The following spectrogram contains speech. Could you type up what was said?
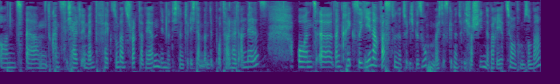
und ähm, du kannst dich halt im Endeffekt Zumba Instructor werden, indem du dich natürlich dann in dem Portal halt anmeldest und äh, dann kriegst du je nach was du natürlich besuchen möchtest, es gibt natürlich verschiedene Variationen vom Zumba,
